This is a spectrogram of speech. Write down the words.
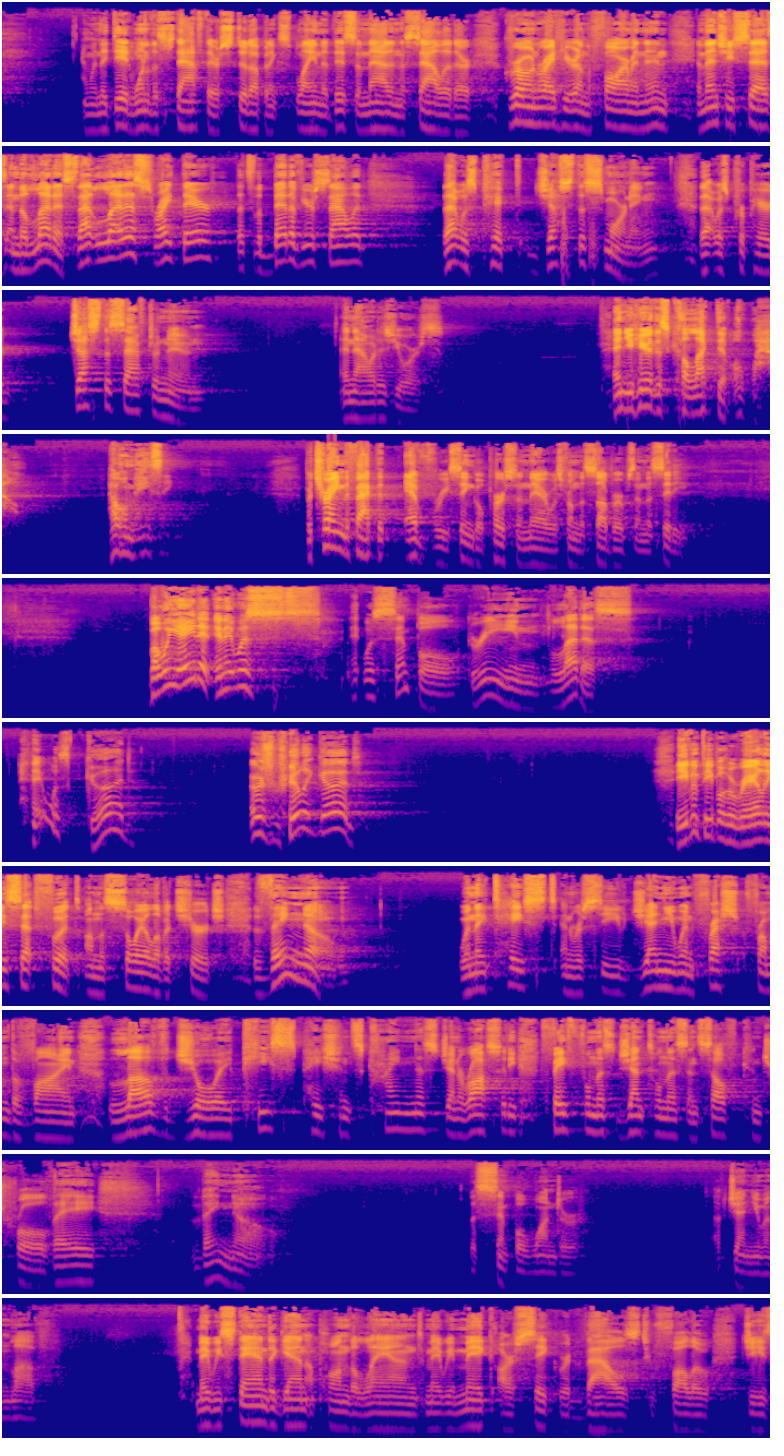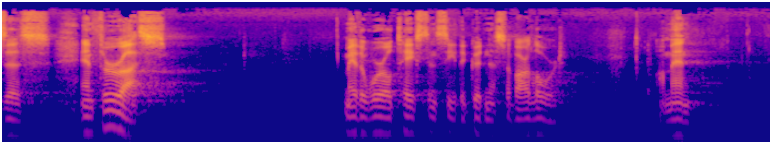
And when they did, one of the staff there stood up and explained that this and that in the salad are growing right here on the farm. And then, and then she says, and the lettuce, that lettuce right there, that's the bed of your salad, that was picked just this morning. That was prepared just this afternoon. And now it is yours. And you hear this collective, oh, wow, how amazing. Betraying the fact that every single person there was from the suburbs and the city. But we ate it, and it was, it was simple green lettuce. It was good. It was really good. Even people who rarely set foot on the soil of a church, they know when they taste and receive genuine, fresh from the vine, love, joy, peace, patience, kindness, generosity, faithfulness, gentleness, and self control, they, they know the simple wonder of genuine love. May we stand again upon the land. May we make our sacred vows to follow Jesus. And through us, May the world taste and see the goodness of our Lord. Amen.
